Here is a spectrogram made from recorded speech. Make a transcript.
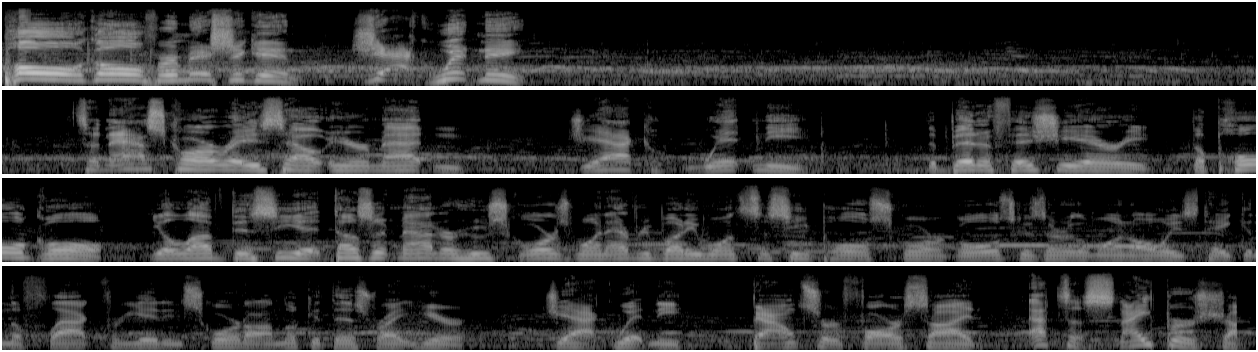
Pole goal for Michigan. Jack Whitney. It's a NASCAR race out here, Matt, and Jack Whitney, the beneficiary, the pole goal. You love to see it. Doesn't matter who scores one. Everybody wants to see Pole score goals because they're the one always taking the flack for getting scored on. Look at this right here. Jack Whitney, bouncer far side. That's a sniper shot.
